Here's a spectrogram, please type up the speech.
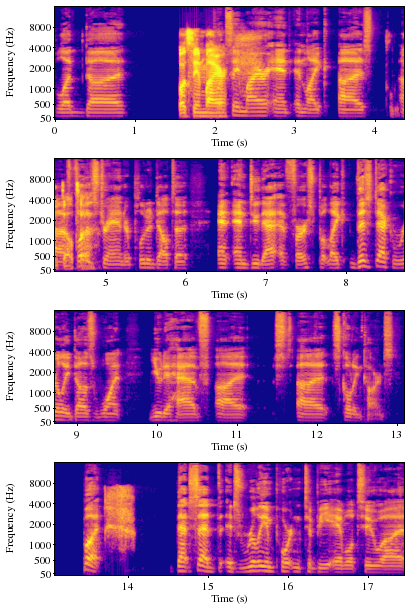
blood uh Bloodstained Mire, Bloodstained Mire and and like uh, uh Delta. Flooded Strand or Polluted Delta and and do that at first but like this deck really does want you to have uh uh scalding tarns but that said it's really important to be able to uh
